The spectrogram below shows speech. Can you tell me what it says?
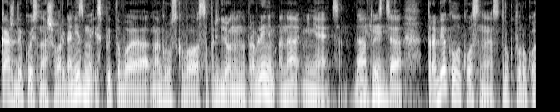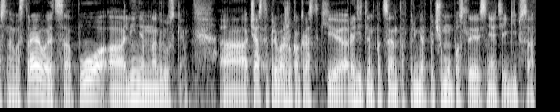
каждая кость нашего организма, испытывая нагрузку с определенным направлением, она меняется. Да? Угу. То есть а, трабекула костная, структура костная выстраивается по а, линиям нагрузки. А, часто привожу как раз-таки родителям пациентов пример, почему после снятия гипса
